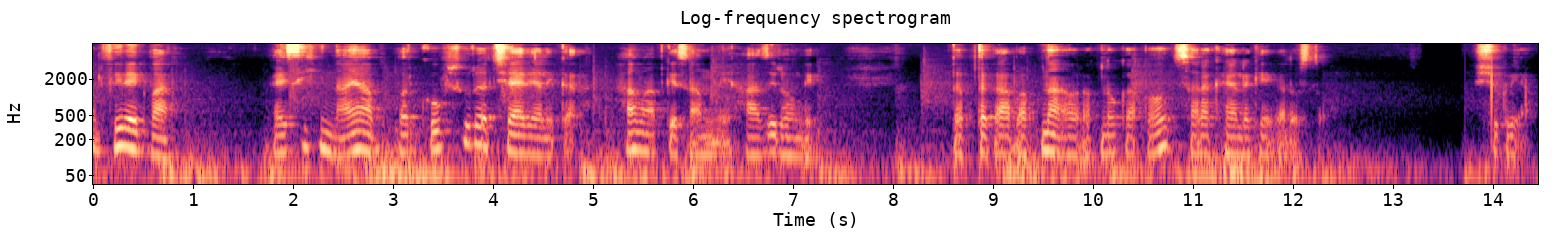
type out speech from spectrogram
और फिर एक बार ऐसी ही नायाब और खूबसूरत शायरिया लेकर हम आपके सामने हाजिर होंगे। तब तक आप अपना और अपनों का बहुत सारा ख्याल रखिएगा दोस्तों। शुक्रिया।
